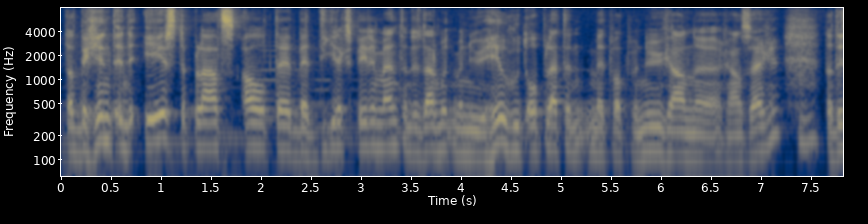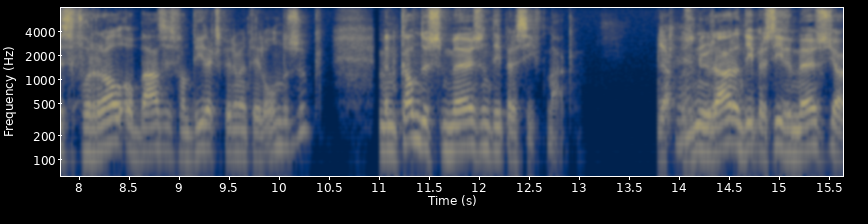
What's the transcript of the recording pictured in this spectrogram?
Dat begint in de eerste plaats altijd bij dierexperimenten. Dus daar moet men nu heel goed opletten met wat we nu gaan, eh, gaan zeggen. Dat is vooral op basis van dierexperimenteel onderzoek. Men kan dus muizen depressief maken. Ja, dat is nu raar. Een depressieve muis ja,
